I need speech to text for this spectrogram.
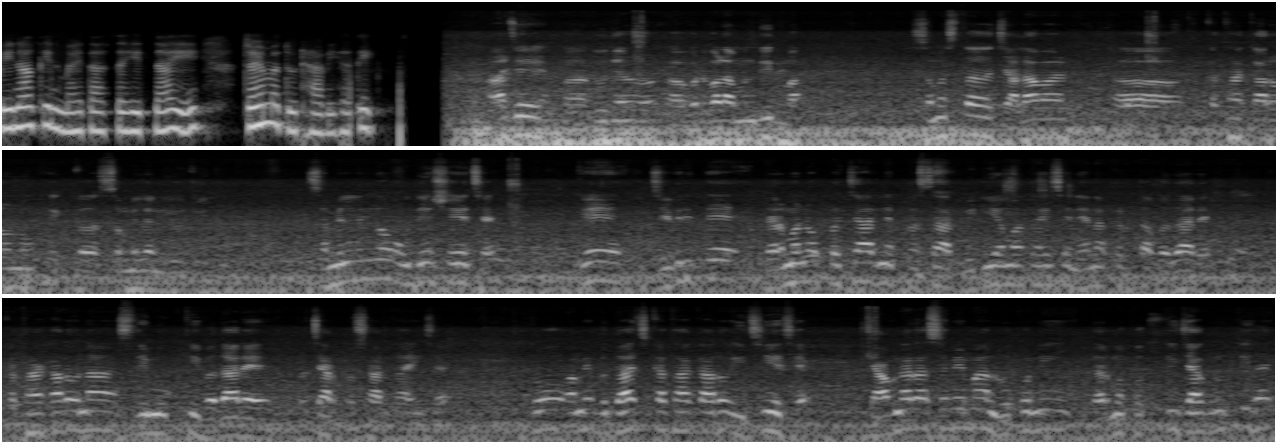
પિનાકિન મહેતા સહિતનાએ જહેમત ઉઠાવી હતી. આજે વડવાળા મંદિરમાં સમસ્ત ઝાલાવાડ કથાકારોનું એક સંમેલન યોજ્યું હતું. સંમેલનનો ઉદ્દેશ એ છે કે જેવી રીતે ધર્મનો પ્રચાર ને પ્રસાર મીડિયામાં થાય છે ને એના કરતાં વધારે કથાકારોના શ્રીમુખથી વધારે પ્રચાર પ્રસાર થાય છે. તો અમે બધા જ કથાકારો ઈચ્છીએ છીએ કે આવનારા સમયમાં લોકોની ધર્મભક્તિ જાગૃતિ થાય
